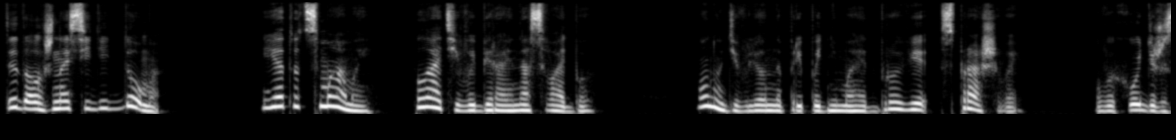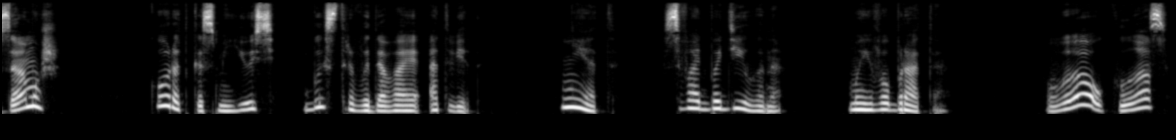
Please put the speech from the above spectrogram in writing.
ты должна сидеть дома. Я тут с мамой, платье выбираю на свадьбу. Он удивленно приподнимает брови, спрашивая. «Выходишь замуж?» Коротко смеюсь, быстро выдавая ответ. «Нет, свадьба Дилана, моего брата». «Вау, класс!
